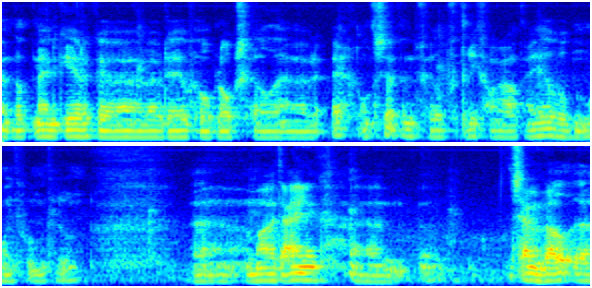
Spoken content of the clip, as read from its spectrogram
eh, dat meen ik eerlijk, eh, we hebben er heel veel op en we hebben er echt ontzettend veel verdriet van gehad en heel veel moeite voor moeten doen. Eh, maar uiteindelijk eh, eh, zijn we wel, eh,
